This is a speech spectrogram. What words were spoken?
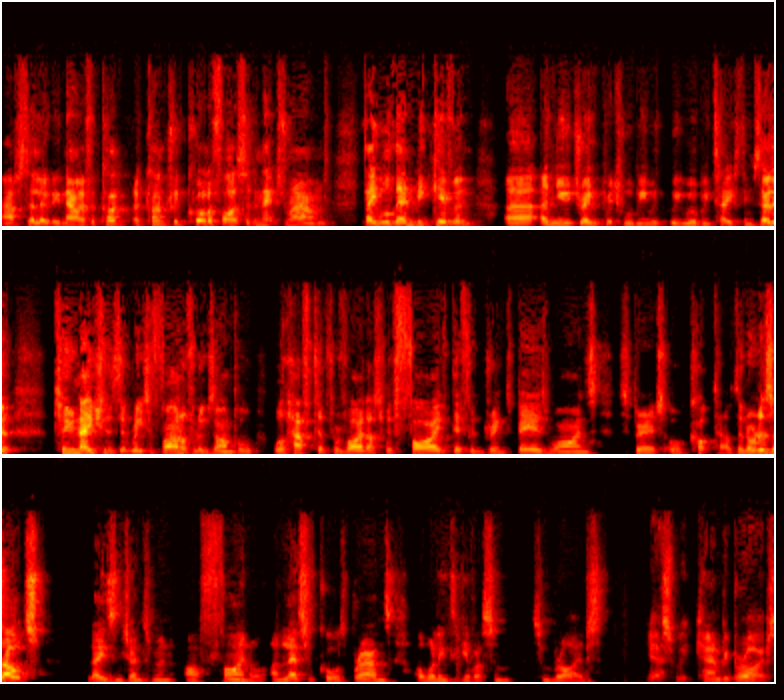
Absolutely. Now, if a, con- a country qualifies for the next round, they will then be given uh, a new drink, which will be we will be tasting. So the two nations that reach the final, for example, will have to provide us with five different drinks: beers, wines, spirits, or cocktails. And the results, ladies and gentlemen, are final, unless, of course, brands are willing to give us some some bribes. Yes, we can be bribed.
